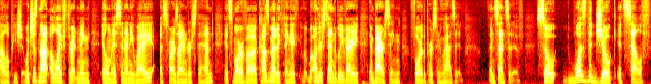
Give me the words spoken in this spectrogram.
alopecia, which is not a life threatening illness in any way, as far as I understand. It's more of a cosmetic thing, understandably very embarrassing for the person who has it and sensitive. So, was the joke itself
